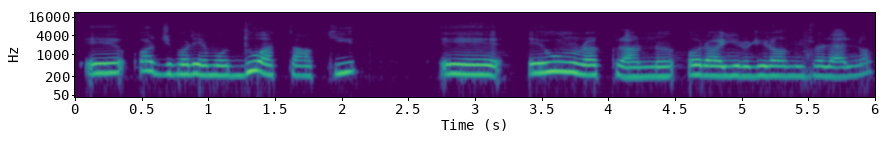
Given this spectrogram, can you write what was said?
E oggi faremo due attacchi e, e uno dal clan. Ora glielo dirò a mio fratello.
